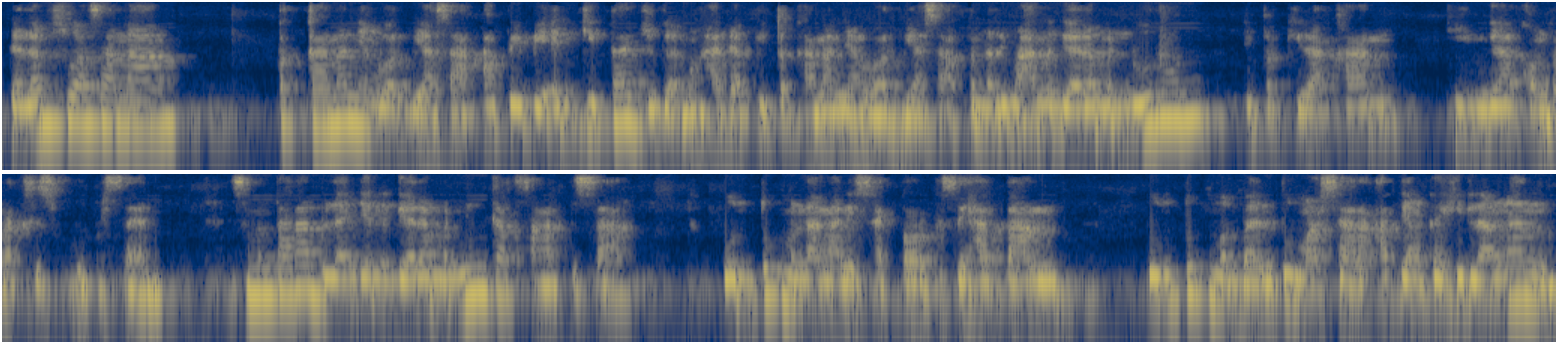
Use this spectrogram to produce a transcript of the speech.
Dalam suasana tekanan yang luar biasa, APBN kita juga menghadapi tekanan yang luar biasa. Penerimaan negara menurun diperkirakan hingga kontraksi 10 persen. Sementara belanja negara meningkat sangat besar untuk menangani sektor kesehatan, untuk membantu masyarakat yang kehilangan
